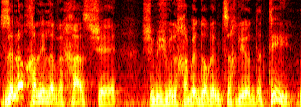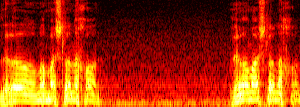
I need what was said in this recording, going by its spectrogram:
זה לא חלילה וחס ש, שבשביל לכבד הורים צריך להיות דתי, זה לא, ממש לא נכון. זה ממש לא נכון.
